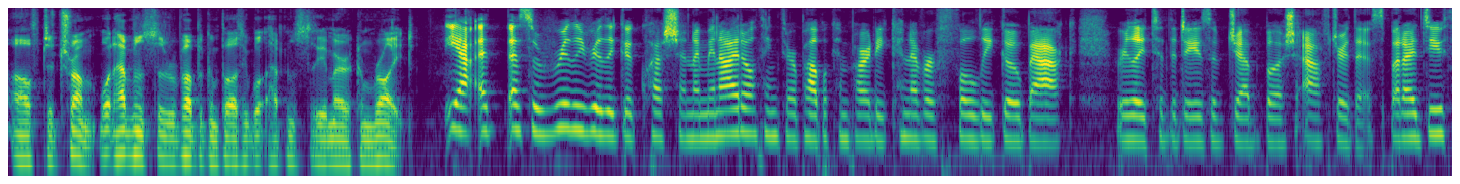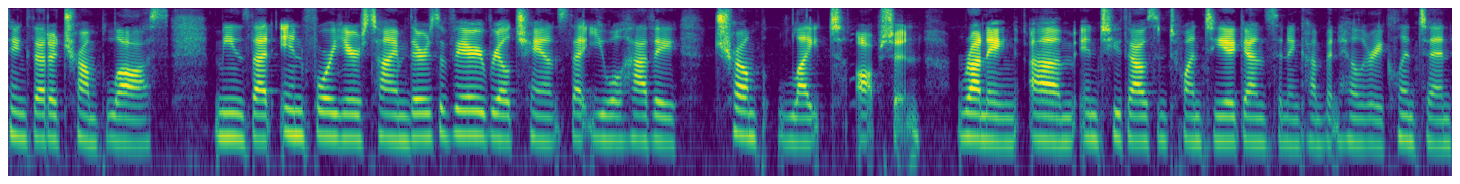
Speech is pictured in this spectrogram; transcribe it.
after trump? What happens to the republican party? What happens to the american right yeah, that's a really, really good question. I mean, I don't think the Republican Party can ever fully go back really to the days of Jeb Bush after this. But I do think that a Trump loss means that in four years' time, there's a very real chance that you will have a Trump light option running um, in 2020 against an incumbent Hillary Clinton.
